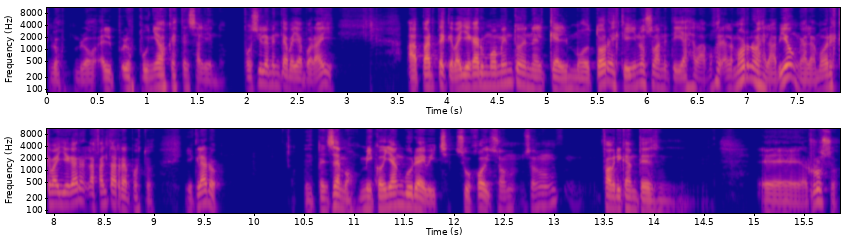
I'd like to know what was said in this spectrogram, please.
los, puñados que estén saliendo. Posiblemente vaya por ahí. Aparte que va a llegar un momento en el que el motor es que no solamente ya es el amor, el amor no es el avión, el amor es que va a llegar la falta de repuestos. Y claro, pensemos, Mikoyan Gurevich, Sukhoi, son, son fabricantes eh, rusos.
